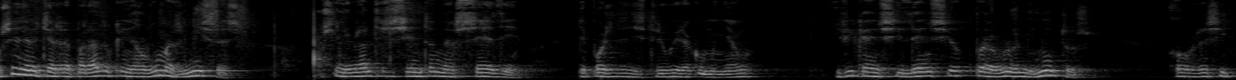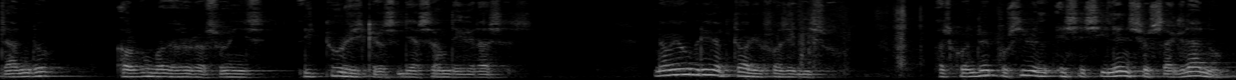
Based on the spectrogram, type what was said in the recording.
Você deve ter reparado que em algumas missas os celebrantes se sentam na sede depois de distribuir a comunhão e ficam em silêncio por alguns minutos ou recitando alguma das orações litúrgicas de ação de graças. Não é obrigatório fazer isso, mas quando é possível esse silêncio sagrado,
